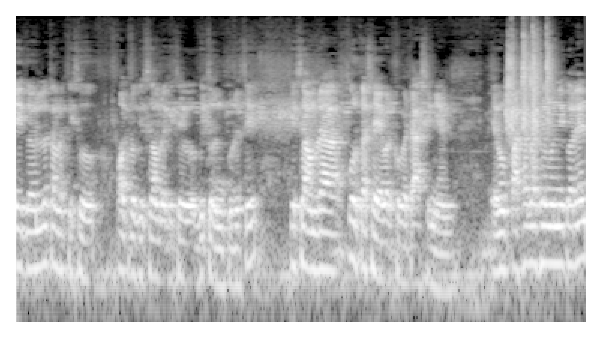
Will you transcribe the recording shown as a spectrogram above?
এইগুলোতে আমরা কিছু, অল্প কিছু আমরা কিছু বিতরণ করেছি। কিছু আমরা প্রকাশে এবার খুব একটা আসিনি আমি। এবং পাশাপাশি মনে করেন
